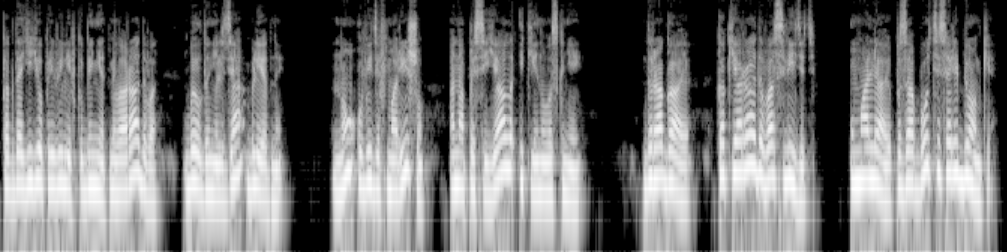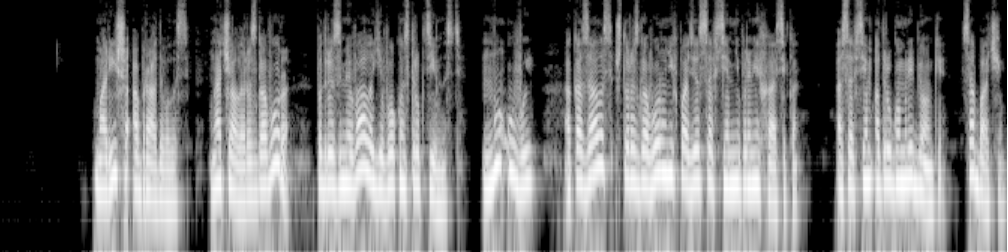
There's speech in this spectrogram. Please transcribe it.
когда ее привели в кабинет Милорадова, был да нельзя бледный. Но, увидев Маришу, она просияла и кинулась к ней. «Дорогая, как я рада вас видеть! Умоляю, позаботьтесь о ребенке!» Мариша обрадовалась. Начало разговора подразумевало его конструктивность. Но, увы, оказалось, что разговор у них пойдет совсем не про Михасика, а совсем о другом ребенке, собачьем.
